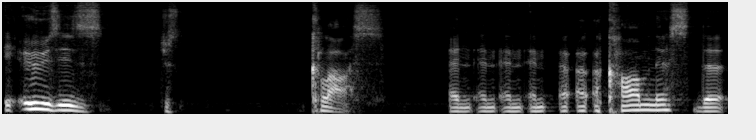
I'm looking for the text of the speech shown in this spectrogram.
it oozes just class and and and and a, a calmness that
